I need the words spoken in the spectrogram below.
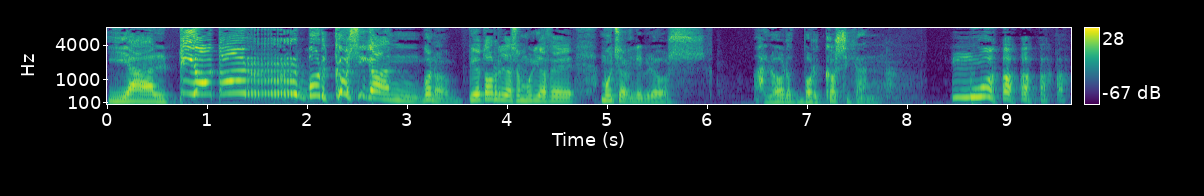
y al Piotr Borkosigan. Bueno, Piotr ya se murió hace muchos libros. A Lord Borkosigan. 哇哈哈哈哈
